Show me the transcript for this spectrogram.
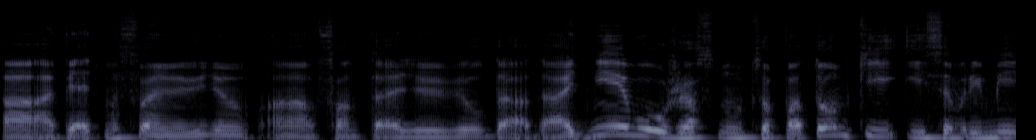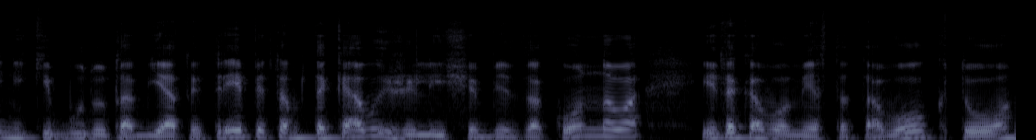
а опять мы с вами видим а, фантазию Вилдада. Одни его ужаснутся потомки, и современники будут объяты трепетом, таковы жилища беззаконного, и таково место того, кто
